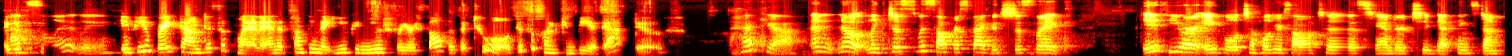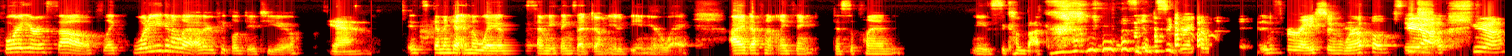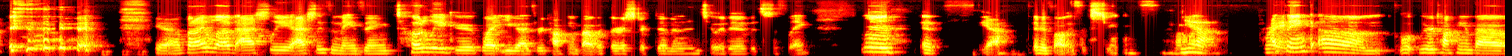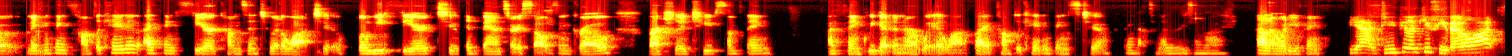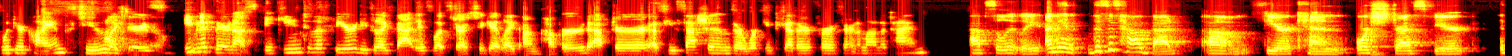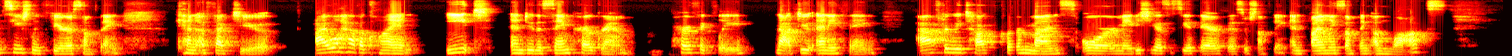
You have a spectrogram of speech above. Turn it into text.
like Absolutely. If, if you break down discipline and it's something that you can use for yourself as a tool, discipline can be adaptive. Heck yeah. And no, like just with self respect, it's just like if you are able to hold yourself to a standard to get things done for yourself, like what are you going to let other people do to you? Yeah. It's going to get in the way of so many things that don't need to be in your way. I definitely think discipline needs to come back around in this Instagram inspiration world too. Yeah. Yeah. yeah. But I love Ashley. Ashley's amazing. Totally agree with what you guys were talking about with the restrictive and intuitive. It's just like, eh, it's yeah, there's always extremes. Yeah. Right. I think um, what we were talking about making things complicated, I think fear comes into it a lot too. When we fear to advance ourselves and grow or actually achieve something, I think we get in our way a lot by complicating things too. I think that's another reason why. I don't know. What do you think? Yeah. Do you feel like you see that a lot with your clients too? Like there's, even if they're not speaking to the fear, do you feel like that is what starts to get like uncovered after a few sessions or working together for a certain amount of time? Absolutely. I mean, this is how bad um, fear can, or stress, fear, it's usually fear of something, can affect you. I will have a client eat and do the same program perfectly, not do anything. After we talk for months, or maybe she goes to see a therapist or something, and finally something unlocks,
